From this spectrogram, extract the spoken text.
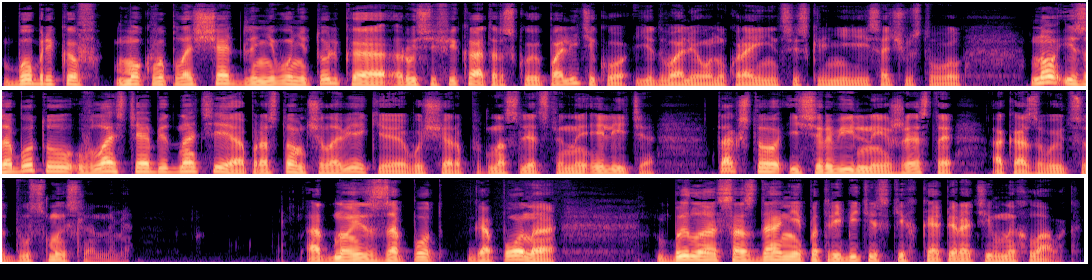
Бобриков мог воплощать для него не только русификаторскую политику, едва ли он, украинец, искренне ей сочувствовал, но и заботу власти о бедноте, о простом человеке в ущерб наследственной элите – так что и сервильные жесты оказываются двусмысленными. Одной из запот Гапона было создание потребительских кооперативных лавок.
